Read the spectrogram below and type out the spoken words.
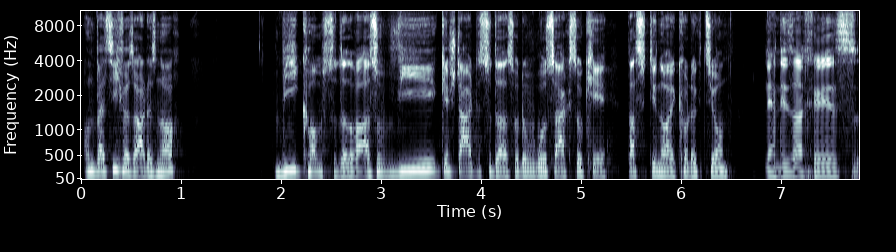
und weiß ich was alles noch. Wie kommst du da drauf? Also wie gestaltest du das? Oder wo sagst du, okay, das ist die neue Kollektion? Ja, die Sache ist,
